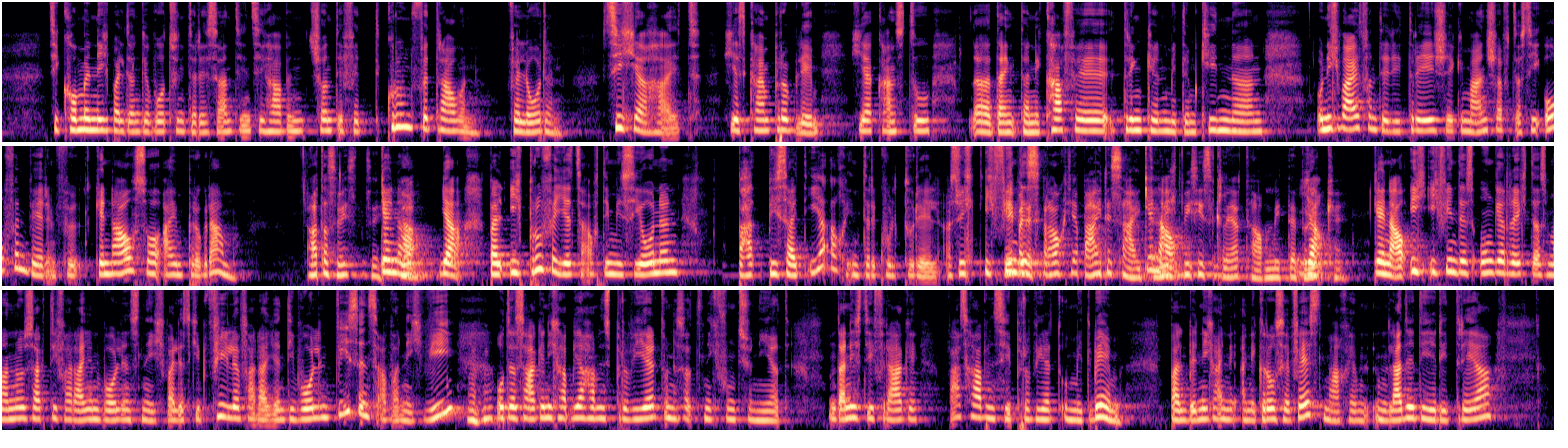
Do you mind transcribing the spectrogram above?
Sie kommen nicht, weil dein Gebot so interessant ist, sie haben schon das Grundvertrauen verloren. Sicherheit, hier ist kein Problem. Hier kannst du äh, dein, deine Kaffee trinken mit den Kindern. Und ich weiß von der eritreischen Gemeinschaft, dass sie offen wären für genau so ein Programm. Ah, das wissen Sie. Genau, ja, ja weil ich prüfe jetzt auch die Missionen. Wie seid ihr auch interkulturell? Also ich, ich finde, es braucht ja beide Seiten, genau. nicht wie Sie es erklärt haben mit der Brücke. Ja. Genau, ich, ich finde es ungerecht, dass man nur sagt, die Pfarreien wollen es nicht, weil es gibt viele Pfarreien, die wollen, wissen es aber nicht wie mhm. oder sagen, ich hab, wir haben es probiert und es hat nicht funktioniert. Und dann ist die Frage, was haben sie probiert und mit wem? Weil wenn ich eine, eine große Fest mache und lade die Eritrea,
